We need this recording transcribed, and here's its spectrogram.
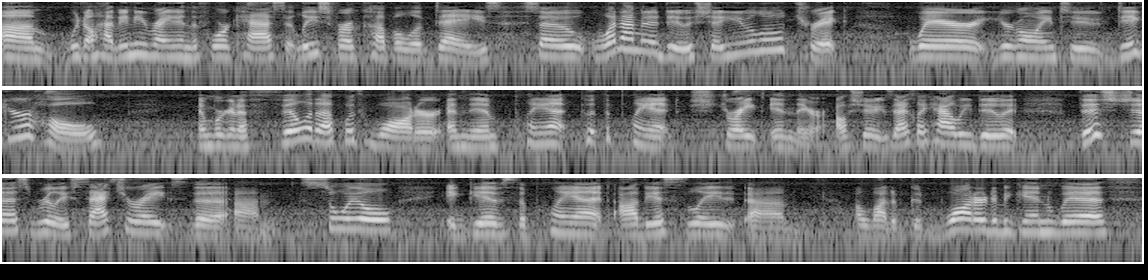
um, we don't have any rain in the forecast, at least for a couple of days. So what I'm gonna do is show you a little trick where you're going to dig your hole and we're gonna fill it up with water and then plant, put the plant straight in there. I'll show you exactly how we do it. This just really saturates the um, soil. It gives the plant, obviously, um, a lot of good water to begin with.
